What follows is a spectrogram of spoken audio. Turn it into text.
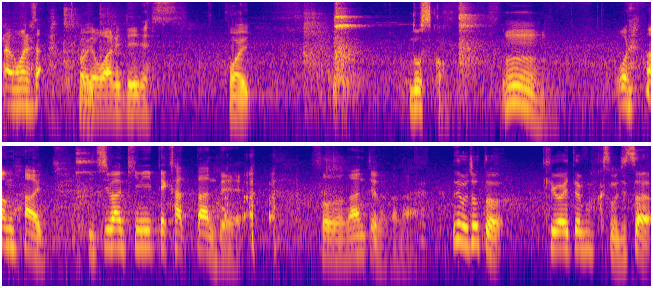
あごめんなさいこれで終わりでいいです、はい。どうっすか？うん。俺はまあ一番気に入って買ったんで そのなんていうのかな。でもちょっと Q アイテムマックスも実は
